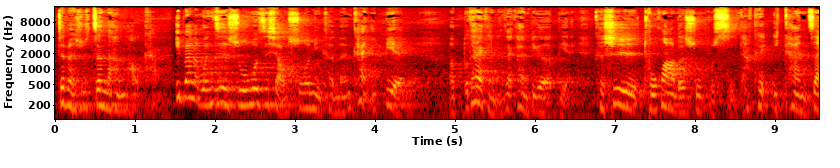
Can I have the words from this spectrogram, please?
这本书真的很好看。一般的文字书或是小说，你可能看一遍，呃，不太可能再看第二遍。可是图画的书不是，它可以一看再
